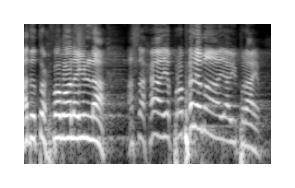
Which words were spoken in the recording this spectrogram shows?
അത് തൊഹ്ഫ പോലെയുള്ള അസഹായ പ്രബലമായ അഭിപ്രായം.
